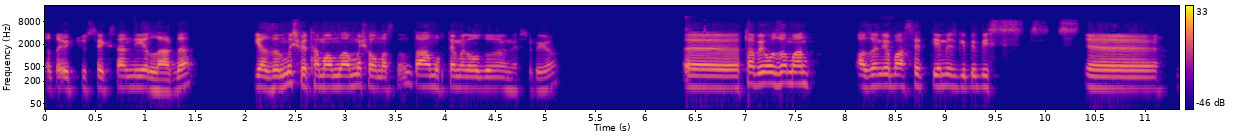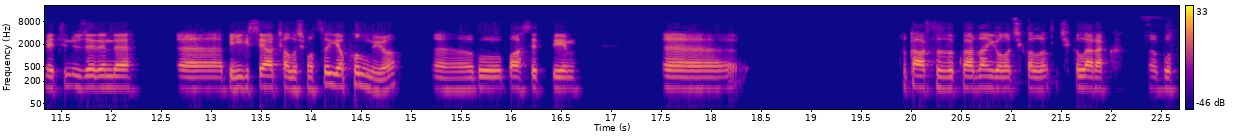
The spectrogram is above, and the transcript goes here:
ya da 380'li yıllarda yazılmış ve tamamlanmış olmasının daha muhtemel olduğunu öne sürüyor. Ee, tabii o zaman az önce bahsettiğimiz gibi bir e, metin üzerinde e, bilgisayar çalışması yapılmıyor. E, bu bahsettiğim e, tutarsızlıklardan yola çıkılarak bu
